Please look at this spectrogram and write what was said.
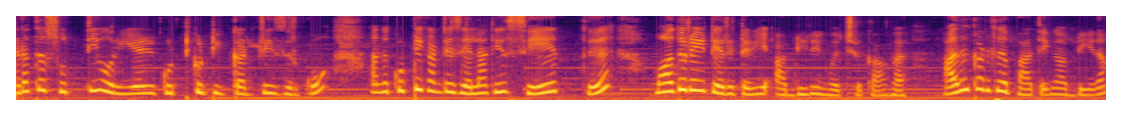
இடத்த சுற்றி ஒரு ஏழு குட்டி குட்டி கண்ட்ரிஸ் இருக்கும். அந்த குட்டி கண்ட்ரிஸ் எல்லாத்தையும் சேர்த்து மதுரை டெரிட்டரி அப்படின்னு இங்கே வச்சுருக்காங்க. அதுக்கடுத்து பார்த்தீங்க அப்படின்னா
